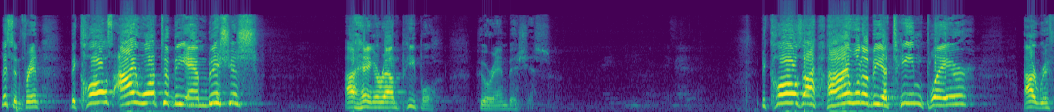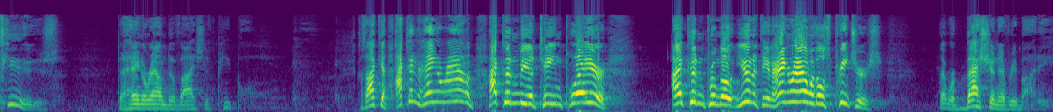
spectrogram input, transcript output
Listen, friend, because I want to be ambitious, I hang around people who are ambitious. Because I, I want to be a team player, I refuse to hang around divisive people. Because I, could, I couldn't hang around. I couldn't be a team player. I couldn't promote unity and hang around with those preachers that were bashing everybody.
